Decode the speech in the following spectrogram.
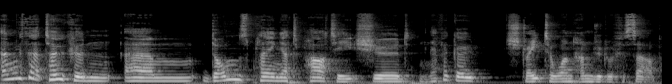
And with that token, um, Doms playing at a party should never go straight to 100 with a sub.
